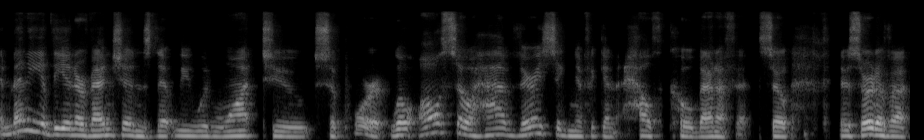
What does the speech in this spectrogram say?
And many of the interventions that we would want to support will also have very significant health co-benefits. So there's sort of a,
